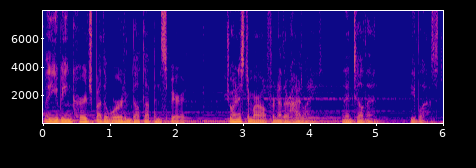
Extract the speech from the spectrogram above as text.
May you be encouraged by the word and built up in spirit. Join us tomorrow for another highlight. And until then, be blessed.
